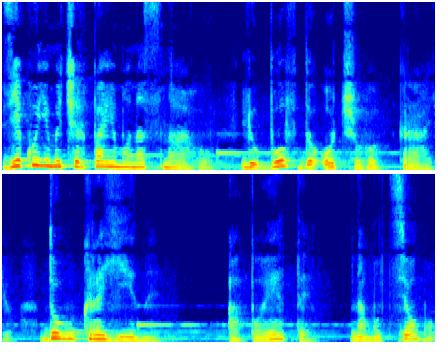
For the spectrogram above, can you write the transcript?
з якої ми черпаємо наснагу, любов до отчого краю, до України, а поети нам у цьому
